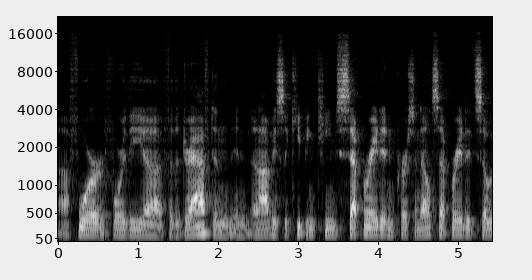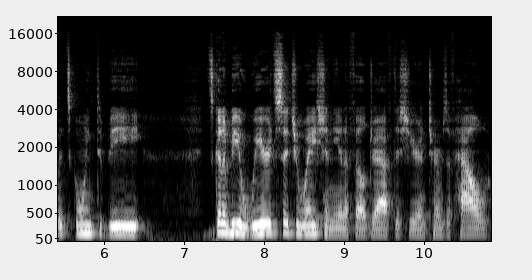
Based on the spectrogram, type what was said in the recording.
uh, for for the uh, for the draft and, and, and obviously keeping teams separated and personnel separated. So it's going to be it's going to be a weird situation the NFL draft this year in terms of how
